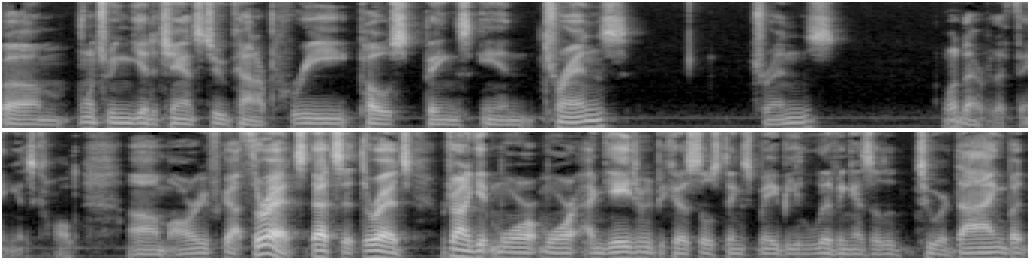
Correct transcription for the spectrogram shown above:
um, once we can get a chance to kind of pre post things in trends, trends, whatever the thing is called. Um, already forgot threads. That's it. Threads. We're trying to get more more engagement because those things may be living as a two are dying, but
